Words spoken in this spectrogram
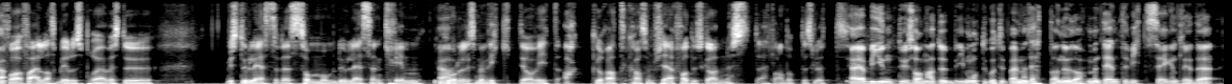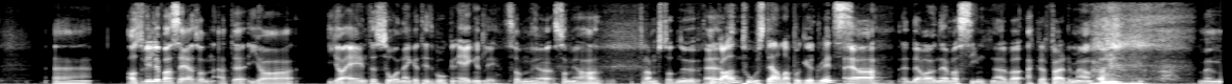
Ja. For, for ellers blir du sprø hvis du, hvis du leser det som om du leser en krim, Ja. hvor det liksom er viktig å vite akkurat hva som skjer, for at du skal nøste et eller annet opp til slutt. Ja, jeg begynte jo sånn at du måtte gå til er dette nå, da? Men det er ikke vits, egentlig. Det, eh, altså vil jeg bare si sånn at eh, jeg, er ikke så negativ til boken egentlig som jeg, som jeg har fremstått nå. Du ga en to stjerner på Goodreads. Ja, det var når jeg var sint når jeg var akkurat ferdig med den. men,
